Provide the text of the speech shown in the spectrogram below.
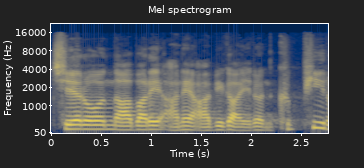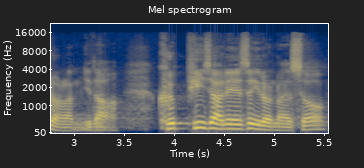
지혜로운 나발의 아내 아비가일은 급히 일어납니다. 급히 자리에서 일어나서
